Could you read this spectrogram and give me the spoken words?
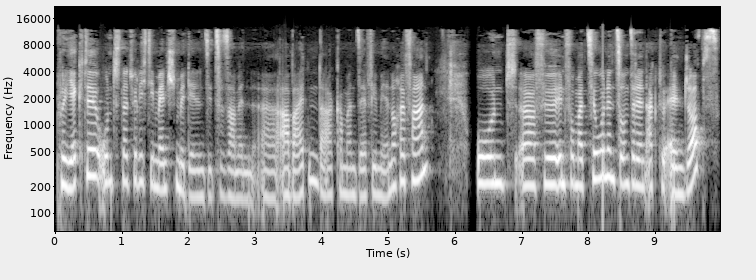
Projekte und natürlich die Menschen, mit denen sie zusammen äh. Da kann man sehr viel mehr noch erfahren. Und äh, für Informationen zu unseren aktuellen Jobs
